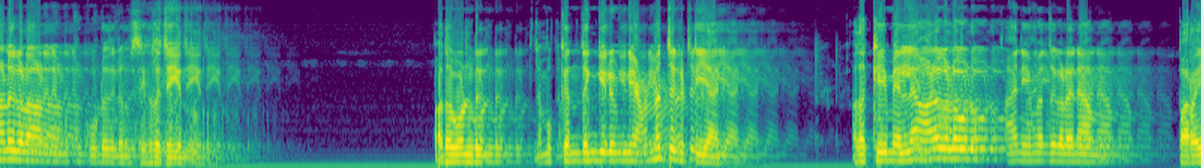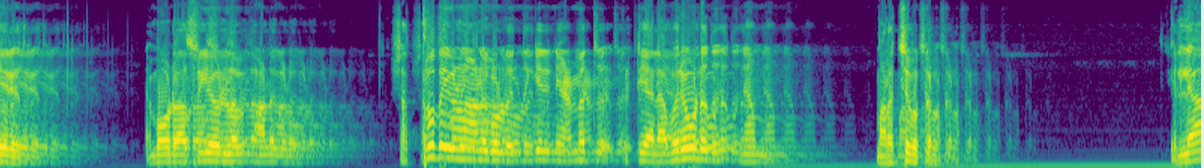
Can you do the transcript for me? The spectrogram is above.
ആളുകളാണ് നമുക്ക് കൂടുതലും സിഹർ ചെയ്യുന്നത്. അതുകൊണ്ട് നമുക്ക് എന്തെങ്കിലും ഞാമത്ത് കിട്ടിയാൽ അതൊക്കെയും എല്ലാ ആളുകളോടും ആ നിയമത്തുകളെ നാം പറയരുത്. നമ്മോട് അസൂയുള്ള ആളുകളോ ശത്രുതയുള്ള ആളുകളോ എന്തെങ്കിലും ഞാമത്ത് കിട്ടിയാൽ അവരോടത് നാം മറച്ചു വെക്കണം. എല്ലാ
